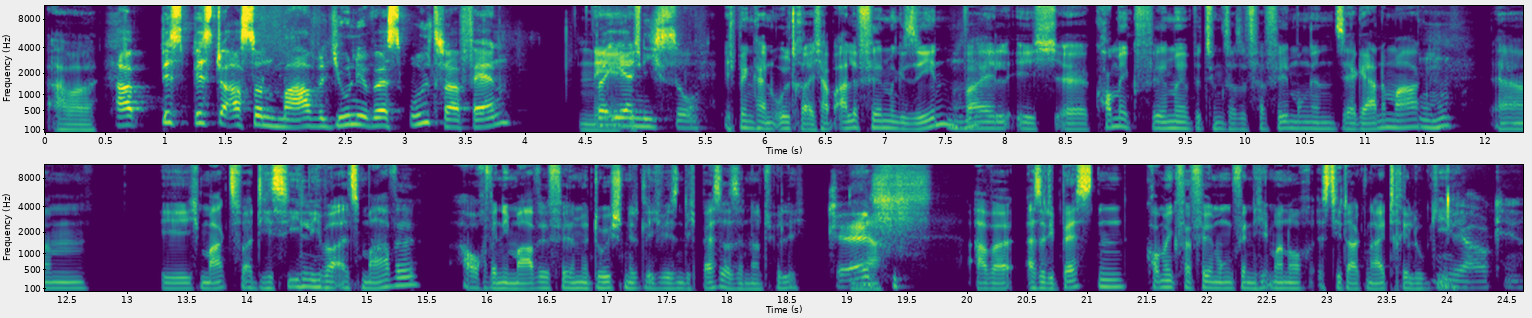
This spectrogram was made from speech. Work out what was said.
Aber. Aber bist, bist du auch so ein Marvel Universe Ultra-Fan? Nee, Oder eher ich, nicht so? Ich bin kein Ultra. Ich habe alle Filme gesehen, mhm. weil ich äh, Comic-Filme bzw. Verfilmungen sehr gerne mag. Mhm. Ähm, ich mag zwar DC lieber als Marvel, auch wenn die Marvel-Filme durchschnittlich wesentlich besser sind, natürlich. Okay. Ja. Aber also die besten Comic-Verfilmungen finde ich immer noch ist die Dark Knight-Trilogie. Ja, okay.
